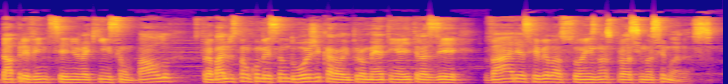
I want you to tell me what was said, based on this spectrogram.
da Prevent Senior aqui em São Paulo. Os trabalhos estão começando hoje, Carol, e prometem aí trazer várias revelações nas próximas semanas.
